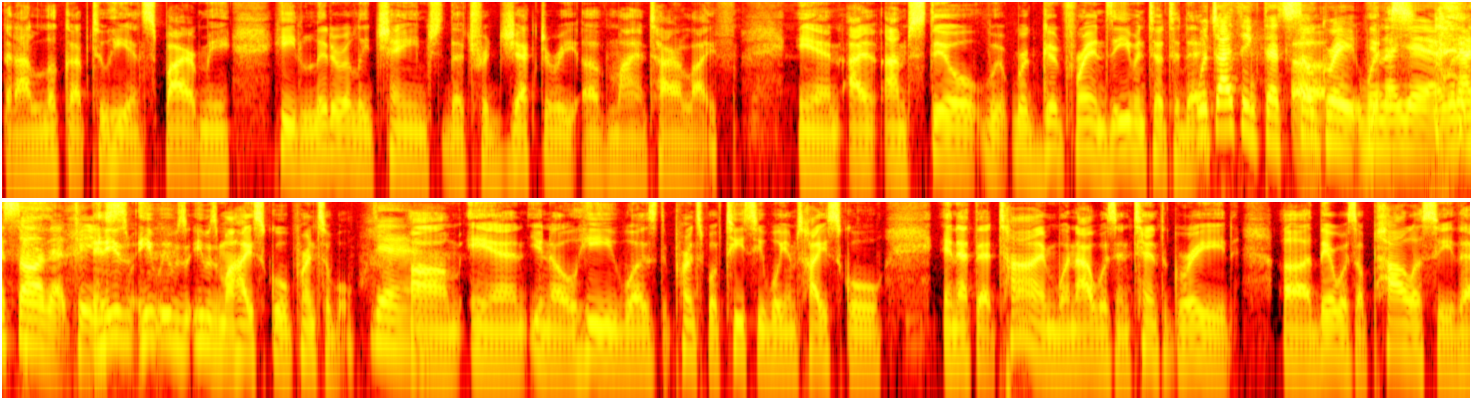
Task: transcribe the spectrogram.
that I look up to. He inspired me. He literally changed the trajectory of my entire life, and I, I'm still we're, good friends even to today. which I think that's so Uh, great when yes. I yeah when I saw that piece. and he's he, he was he was my high school principal. Yeah. Um, and you know he was the principal of T.C. Williams High School, and at that time when I was in tenth grade, uh, there was a policy that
